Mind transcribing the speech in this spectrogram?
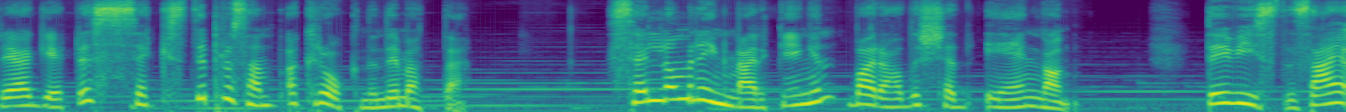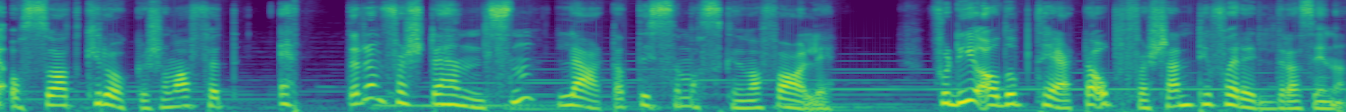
reagerte 60% av kråkene de møtte. Selv om ringmerkingen bare hadde skjedd én gang. Det viste seg også at kråker som var født etter den første hendelsen, lærte at disse maskene var farlige. For de adopterte oppførselen til foreldra sine.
